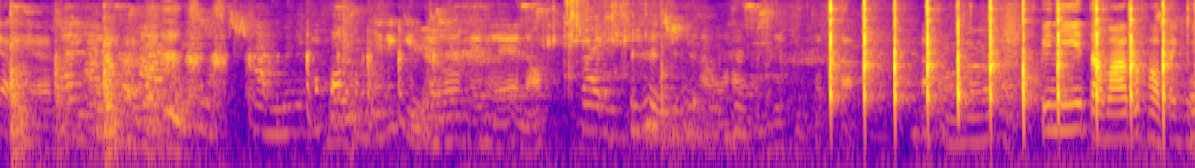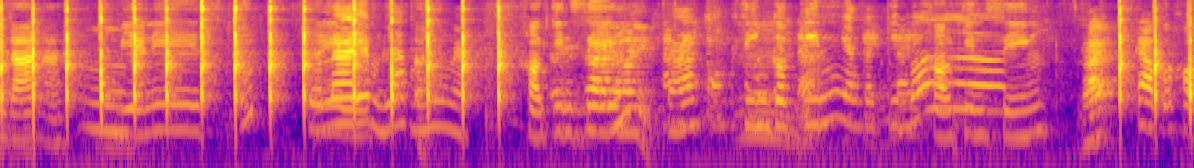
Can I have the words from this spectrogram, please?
จัดเนี่ยพ่อผมจะได้กินเนื้อในทะเลเนาะเอาผมไม่ได้กินสักคำปีนี้แต่ว่าไปขอไปกินร้านอะเบียร์นี่สุดเวลาเนี่ยมันลากมาทุ่งนะเขากินซิงนะซิงก็กินยังก็กินบ้เขากินซิงไรกลับไปขอ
